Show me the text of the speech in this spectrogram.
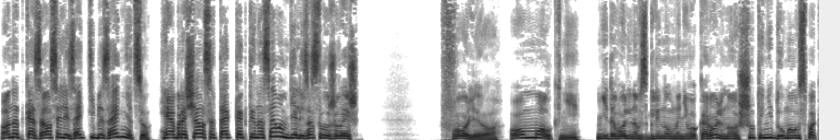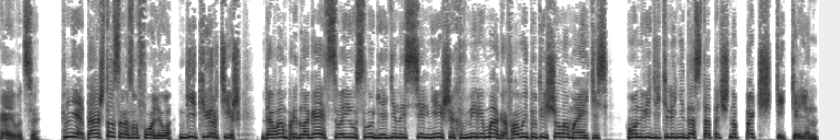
Он отказался лизать тебе задницу и обращался так, как ты на самом деле заслуживаешь. Фолио, умолкни, недовольно взглянул на него король, но Шут и не думал успокаиваться. «Нет, а что сразу фолио? Гик вертишь! Да вам предлагает свои услуги один из сильнейших в мире магов, а вы тут еще ломаетесь. Он, видите ли, недостаточно почтителен.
